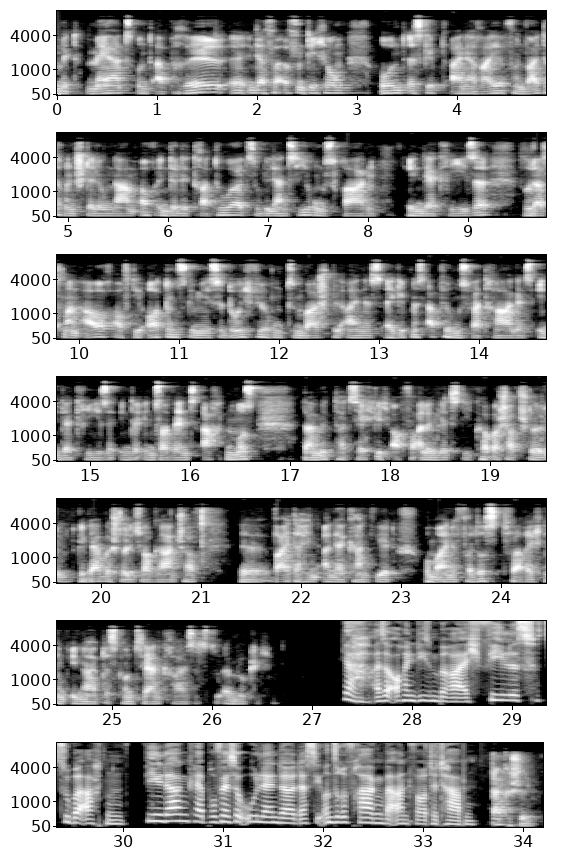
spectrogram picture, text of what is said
Mit März und April äh, in der Veröffentlichung und es gibt eine Reihe von weiteren Stellungnahmen auch in der Literatur zu Bilanzierungsfragen in der Krise, so dass man auch auf die ordnungsgemäße Durchführung zum Beispiel eines Ergebnisabführungsvertrages in der Krise, in der Insolvenz achten muss, damit tatsächlich auch vor allem jetzt die körperschaftssteuerliche und gewerbesteuerliche Organschaft äh, weiterhin anerkannt wird, um eine Verlustverrechnung innerhalb des Konzernkreises zu ermöglichen. Ja, also auch in diesem Bereich vieles zu beachten. Vielen Dank, Herr Professor Uhländer, dass Sie unsere Fragen beantwortet haben. Dankeschön.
